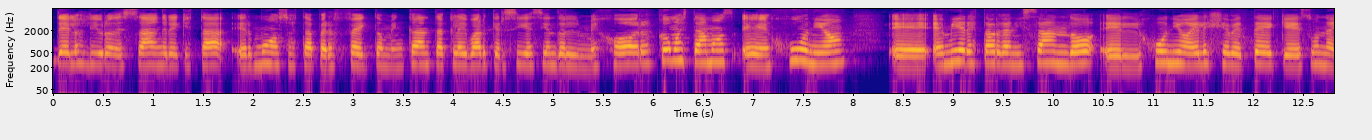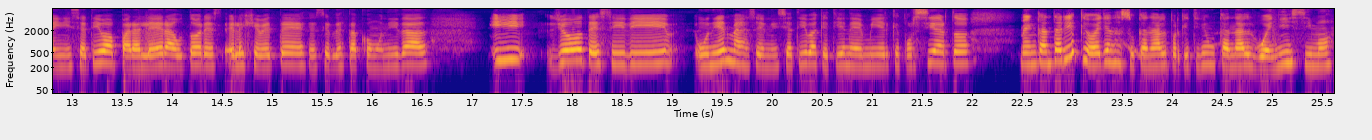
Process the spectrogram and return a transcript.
de los libros de sangre, que está hermoso, está perfecto, me encanta. Clay Barker sigue siendo el mejor. Como estamos en junio, eh, Emir está organizando el Junio LGBT, que es una iniciativa para leer autores LGBT, es decir, de esta comunidad. Y yo decidí unirme a esa iniciativa que tiene Emir, que por cierto me encantaría que vayan a su canal porque tiene un canal buenísimo.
